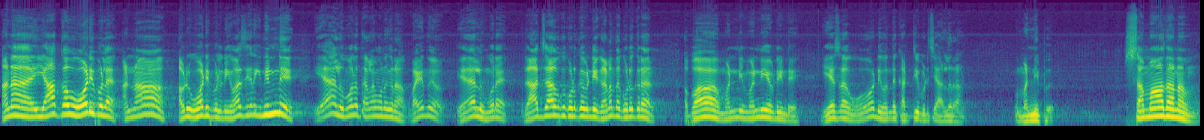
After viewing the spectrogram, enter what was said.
ஆனால் யாக்காவும் ஓடி போல. அண்ணா அப்படி ஓடி போல. நீங்கள் வாசிக்கிறீங்க நின்று ஏழு முறை தலைமுறைங்கிறான். பயந்து ஏழு முறை ராஜாவுக்கு கொடுக்க வேண்டிய கணத்தை கொடுக்குறார். அப்பா மன்னி மன்னி அப்படின்ட்டு. ஏசா ஓடி வந்து கட்டி பிடிச்சி அழுறான். மன்னிப்பு. சமாதானம்.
